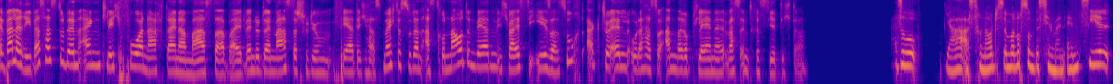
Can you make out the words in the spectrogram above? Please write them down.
Äh, Valerie, was hast du denn eigentlich vor nach deiner Masterarbeit, wenn du dein Masterstudium fertig hast? Möchtest du dann Astronautin werden? Ich weiß, die ESA sucht aktuell oder hast du andere Pläne? Was interessiert dich da? Also ja, Astronaut ist immer noch so ein bisschen mein Endziel.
